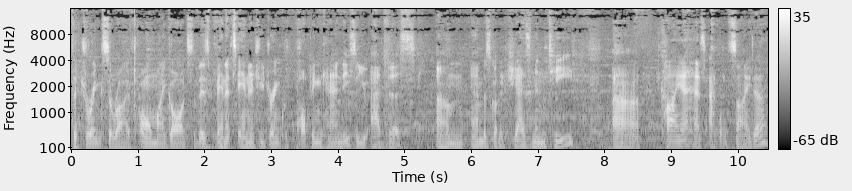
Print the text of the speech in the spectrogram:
The drinks arrived. Oh my god. So there's Bennett's energy drink with popping candy. So you add this. Um, Amber's got a jasmine tea. Uh, Kaeya has apple cider.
